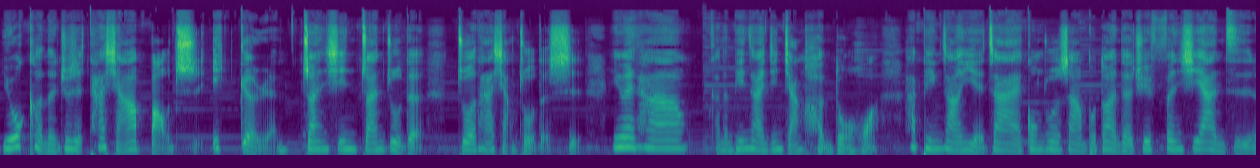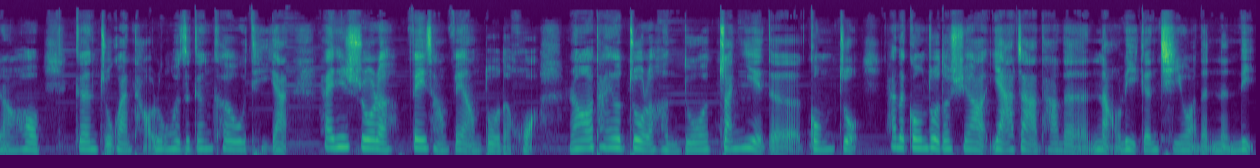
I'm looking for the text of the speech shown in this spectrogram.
有可能就是他想要保持一个人专心专注的。做他想做的事，因为他可能平常已经讲很多话，他平常也在工作上不断的去分析案子，然后跟主管讨论或者跟客户提案，他已经说了非常非常多的话，然后他又做了很多专业的工作，他的工作都需要压榨他的脑力跟企划的能力，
